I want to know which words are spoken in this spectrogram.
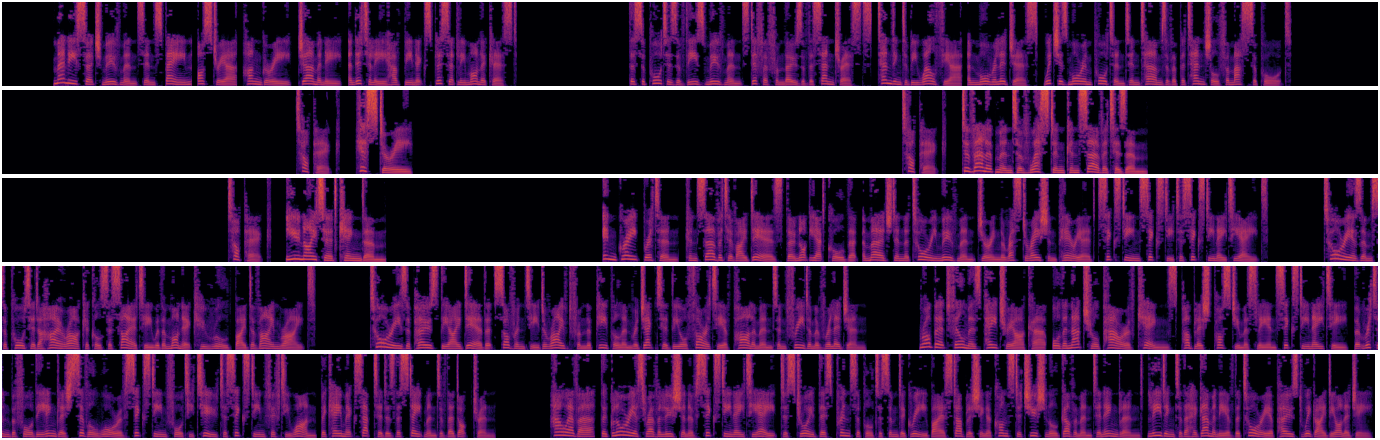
Many such movements in Spain, Austria, Hungary, Germany, and Italy have been explicitly monarchist. The supporters of these movements differ from those of the centrists, tending to be wealthier, and more religious, which is more important in terms of a potential for mass support. History Development of Western conservatism. United Kingdom. In Great Britain, conservative ideas though not yet called that emerged in the Tory movement during the Restoration period 1660 to 1688. Toryism supported a hierarchical society with a monarch who ruled by divine right. Tories opposed the idea that sovereignty derived from the people and rejected the authority of parliament and freedom of religion. Robert Filmer's Patriarcha, or The Natural Power of Kings published posthumously in 1680, but written before the English Civil War of 1642–1651 became accepted as the statement of their doctrine. However, the Glorious Revolution of 1688 destroyed this principle to some degree by establishing a constitutional government in England, leading to the hegemony of the Tory-opposed Whig ideology.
